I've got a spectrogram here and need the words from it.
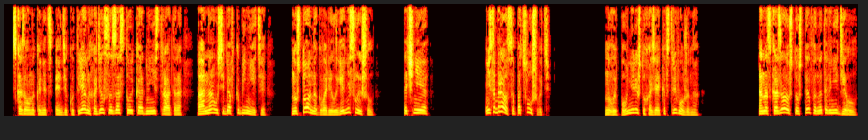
— сказал наконец Энди Кут. «Я находился за стойкой администратора, а она у себя в кабинете. Но что она говорила, я не слышал. Точнее, не собирался подслушивать. Но вы поняли, что хозяйка встревожена. Она сказала, что Штефан этого не делал,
